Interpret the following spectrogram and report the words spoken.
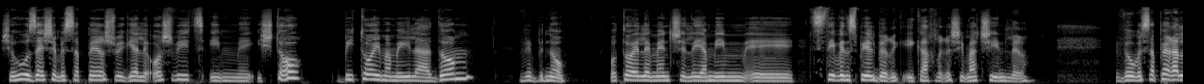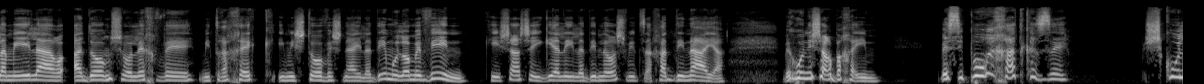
שהוא זה שמספר שהוא הגיע לאושוויץ עם אה, אשתו, בתו עם המעיל האדום ובנו. אותו אלמנט שלימים אה, סטיבן ספילברג ייקח לרשימת שינדלר. והוא מספר על המעיל האדום שהולך ומתרחק עם אשתו ושני הילדים. הוא לא מבין, כי אישה שהגיעה לילדים לאושוויץ, אחת דינה היה. והוא נשאר בחיים. וסיפור אחד כזה, שקול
